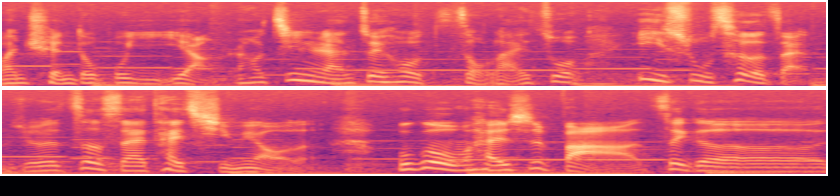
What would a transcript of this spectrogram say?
完全都不一样，然后竟然最后走来做艺术策展，我觉得这实在太奇妙了。不过我们还是把这个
